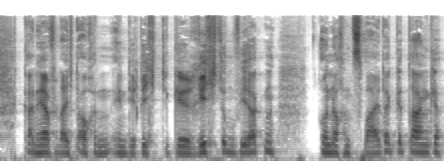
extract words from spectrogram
kann ja vielleicht auch in, in die richtige Richtung wirken. Und noch ein zweiter Gedanke.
